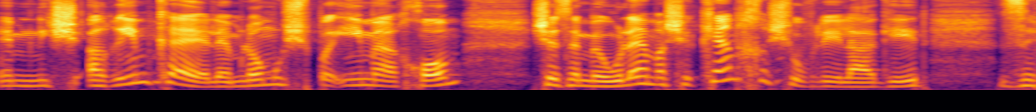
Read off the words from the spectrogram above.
הם נשארים כאלה, הם לא מושפעים מהחום, שזה מעולה. מה שכן חשוב לי להגיד, זה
